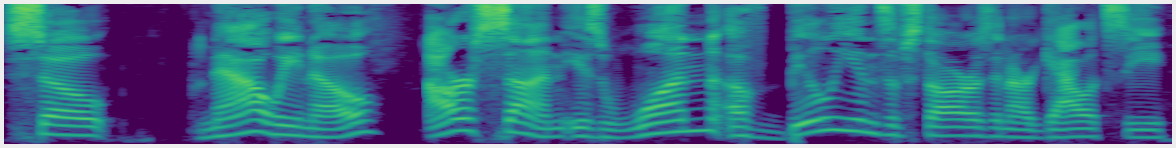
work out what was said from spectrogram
So now we know our sun is one of billions of stars in our galaxy,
